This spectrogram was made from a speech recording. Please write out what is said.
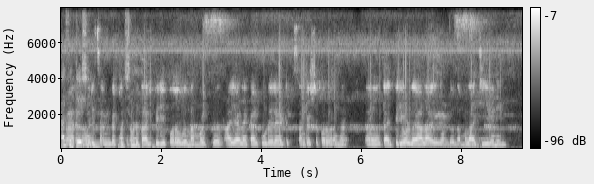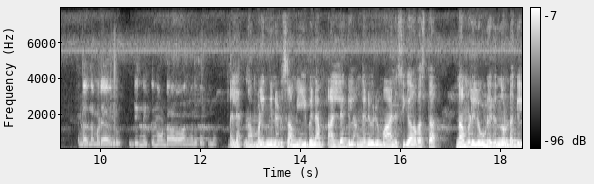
സിറ്റുവേഷൻ ഒരു സംഘർഷത്തിനോട് താല്പര്യ കുറവ് നമ്മൾക്ക് അയാളെക്കാൾ കൂടുതലായിട്ട് സംഘർഷക്കുറവ് താല്പര്യമുള്ള ആളായതുകൊണ്ട് നമ്മൾ ആ ജീവനിൽ എന്താ നമ്മുടെ ആ ഒരു ഇതിൽ നിൽക്കുന്നതുകൊണ്ടാവാം അങ്ങനെ തോന്നുന്നത്. അല്ല നമ്മൾ ഇങ്ങനെ ഒരു സമീപനം അല്ലെങ്കിൽ അങ്ങനെ ഒരു മാനസികാവസ്ഥ നമ്മളിൽ ഉണരുന്നുണ്ടെങ്കിൽ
